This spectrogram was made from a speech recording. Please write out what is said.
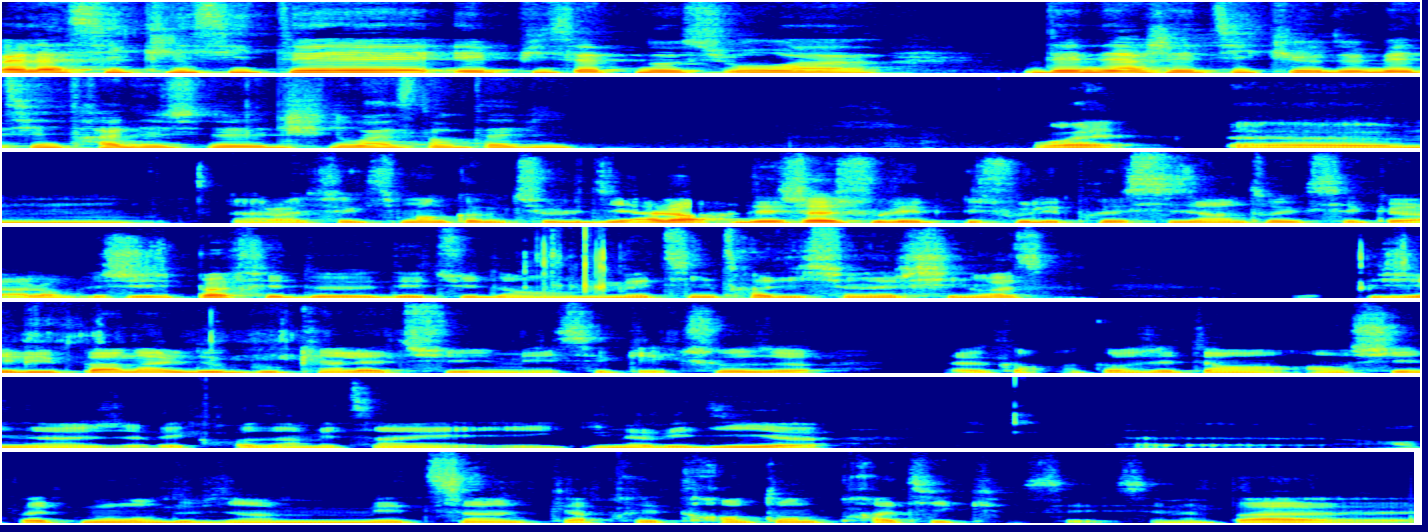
bah, la cyclicité et puis cette notion euh, d'énergétique de médecine traditionnelle chinoise dans ta vie? Ouais, hem, alors effectivement, comme tu le dis alors déjà, je voulais je voulais préciser un truc, c'est que alors j'ai pas fait de d'études en médecine traditionnelle chinoise. J'ai lu pas mal de bouquins là-dessus, mais c'est quelque chose, quand j'étais en Chine, j'avais croisé un médecin et il m'avait dit, heu: «En fait, nous, on devient médecin qu'après 30 ans de pratique». C'est même pas, heu,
